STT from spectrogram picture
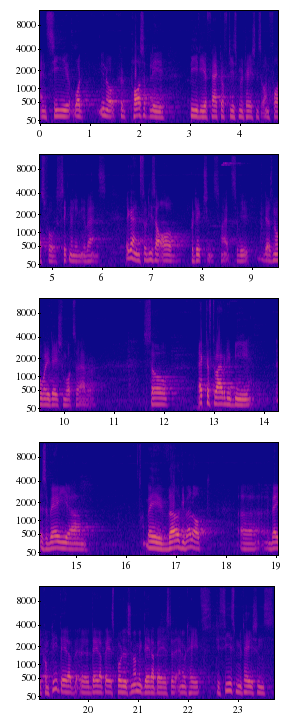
and see what you know could possibly be the effect of these mutations on phospho signaling events. Again, so these are all predictions, right? So we, there's no validation whatsoever. So active DB is a very, um, very well developed, uh, very complete data, uh, database, proteogenomic database that annotates disease mutations,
